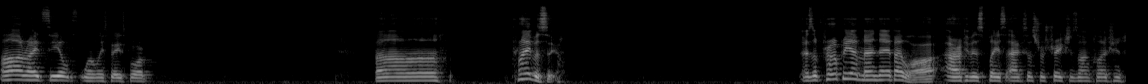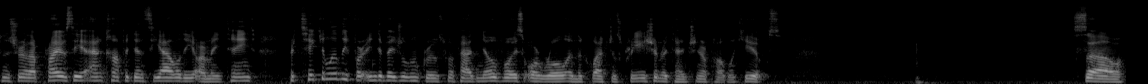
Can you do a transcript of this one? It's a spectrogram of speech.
Alright, see you, Lonely Spaceport. Uh, privacy. As appropriate mandated by law, archivists place access restrictions on collections to ensure that privacy and confidentiality are maintained, particularly for individuals and groups who have had no voice or role in the collection's creation, retention, or public use. So,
